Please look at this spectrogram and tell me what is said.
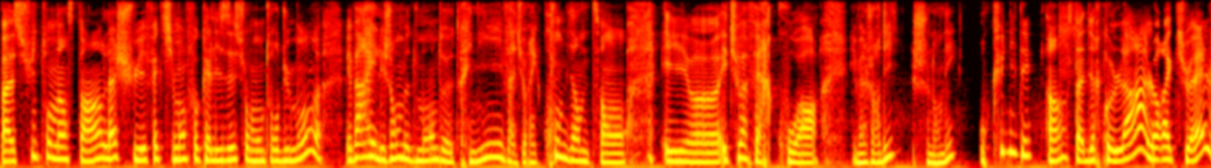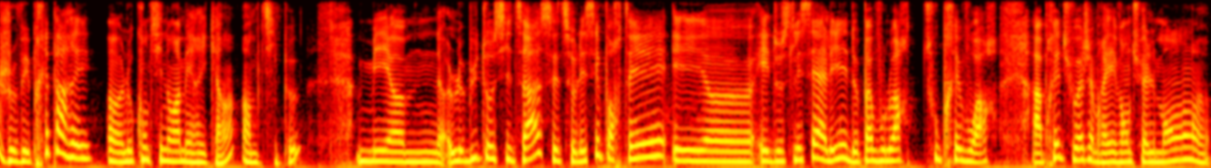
bah, suis ton instinct. Là, je suis effectivement focalisée sur mon tour du monde. Et pareil, les gens me demandent, Trini, va durer combien de temps? Et, tu vas faire quoi? Et ben, je leur dis, je n'en ai aucune idée. Hein. C'est-à-dire que là, à l'heure actuelle, je vais préparer euh, le continent américain un petit peu. Mais euh, le but aussi de ça, c'est de se laisser porter et, euh, et, de se laisser aller et de pas vouloir tout prévoir. Après, tu vois, j'aimerais éventuellement,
